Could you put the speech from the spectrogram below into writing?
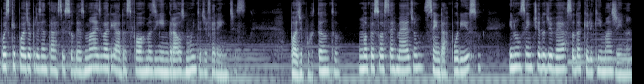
pois que pode apresentar-se sob as mais variadas formas e em graus muito diferentes. Pode, portanto, uma pessoa ser médium sem dar por isso e num sentido diverso daquele que imagina.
